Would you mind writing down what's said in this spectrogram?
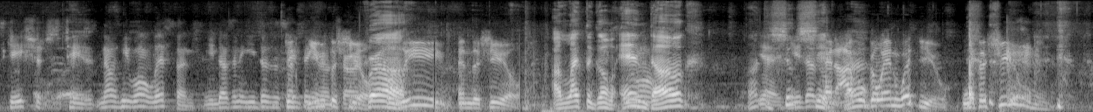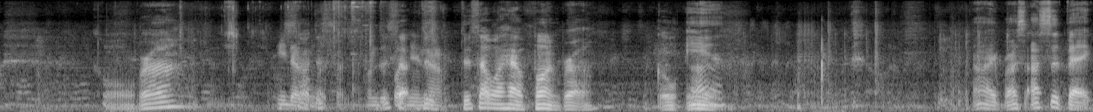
Ski should just change it. No, he won't listen. He doesn't. He does the same Just thing use in the shield. Bruh. Believe in the shield. I'd like to go in, won't. dog. I Yeah, to he shoot shit, And I will go in with you with a shield. Come on, bruh. He doesn't This- listen. I'm This just how, you know. this how I have fun, bro. Go uh-huh. in. Alright, bro. I sit back.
